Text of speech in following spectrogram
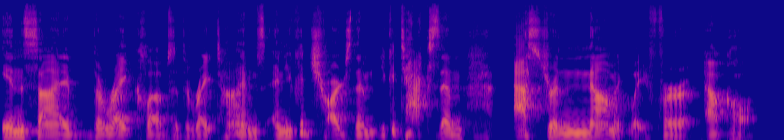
inside the right clubs at the right times. And you could charge them, you could tax them astronomically for alcohol.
